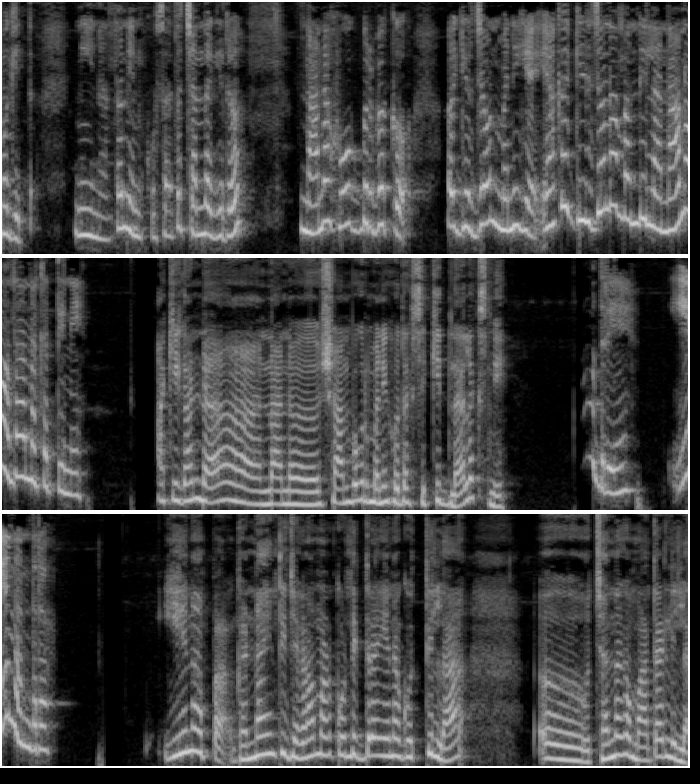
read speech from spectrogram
ಮುಗೀತು. ನೀನಂತ ನಿನ್ ಕೂಸಾತ ಚಂದಾಗಿರು. ನಾನು ಹೋಗಿ ಬರಬೇಕು. ಆ ಮನೆಗೆ. ಯಾಕ ಗಿರ್ಜವನ ಬಂದಿಲ್ಲ? ನಾನು ಅದ ಅನ್ನಕತ್ತೀನಿ ಆಕಿ ಗಂಡ ನಾನು ಶಾನ್ಭೋಗ್ರ ಮನೆಗೆ ಹೋದಾಗ ಸಿಕ್ಕಿದ್ನ ಲಕ್ಷ್ಮಿ? ಹೌದ್ರಿ. ಏನಂದ್ರು? ಏನಪ್ಪ ಗಂಡ ಹೆಂಡತಿ ಜಗಳ ಮಾಡ್ಕೊಂಡಿದ್ರ ಏನೋ ಗೊತ್ತಿಲ್ಲ. ಆ, ಚಂದಾಗ ಮಾತಾಡ್ಲಿಲ್ಲ.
